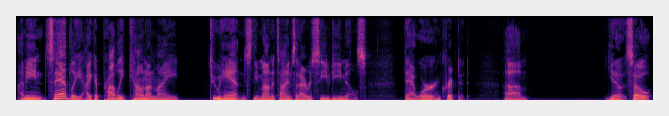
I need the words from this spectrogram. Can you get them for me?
I mean, sadly, I could probably count on my two hands the amount of times that I received emails that were encrypted. Um, you know, so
